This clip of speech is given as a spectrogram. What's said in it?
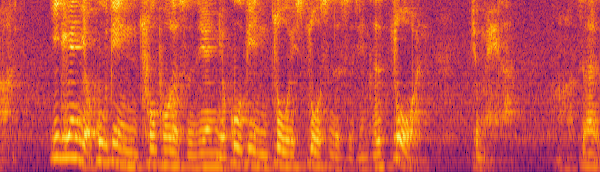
啊。一天有固定出坡的时间，有固定做做事的时间，可是做完。就没了，啊，这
